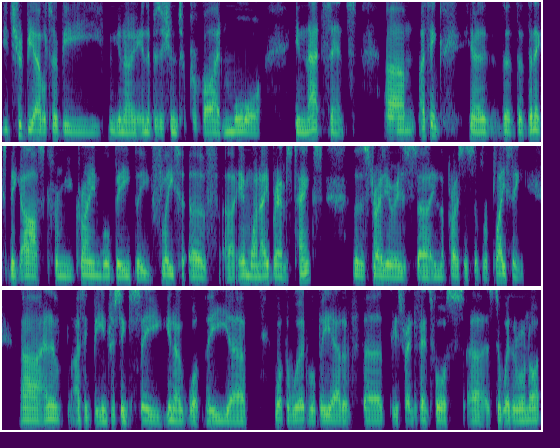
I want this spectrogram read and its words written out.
it should be able to be, you know, in a position to provide more in that sense. Um, I think you know the, the, the next big ask from Ukraine will be the fleet of uh, M1 Abrams tanks that Australia is uh, in the process of replacing. Uh, and it'll, I think, be interesting to see, you know, what the uh, what the word will be out of uh, the Australian Defence Force uh, as to whether or not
